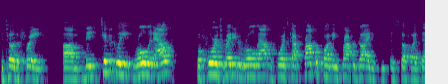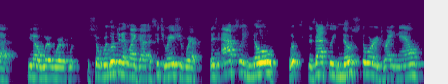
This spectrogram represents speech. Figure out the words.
to tow the freight. Um, they typically roll it out before it's ready to roll out, before it's got proper funding, proper guidance, and, and stuff like that you know, we're, we're, we're, so we're looking at like a, a, situation where there's absolutely no, whoops, there's absolutely no storage right now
